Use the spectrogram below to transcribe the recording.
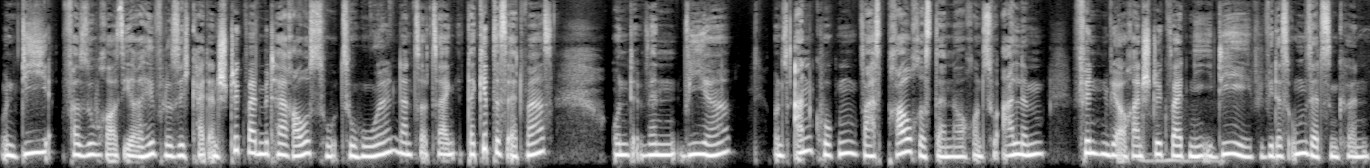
und die versuche aus ihrer Hilflosigkeit ein Stück weit mit herauszuholen, dann zu zeigen, da gibt es etwas. Und wenn wir uns angucken, was braucht es denn noch? Und zu allem finden wir auch ein Stück weit eine Idee, wie wir das umsetzen können,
